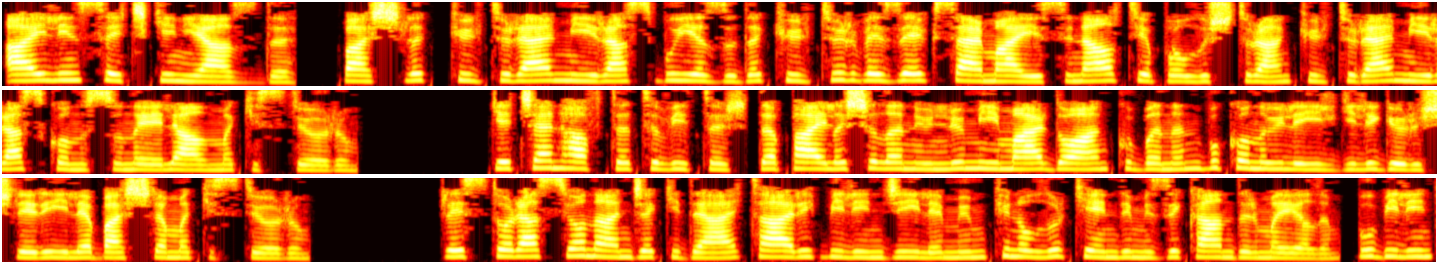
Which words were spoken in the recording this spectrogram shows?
Aylin Seçkin yazdı. Başlık, kültürel miras bu yazıda kültür ve zevk sermayesini altyapı oluşturan kültürel miras konusunu ele almak istiyorum. Geçen hafta Twitter'da paylaşılan ünlü mimar Doğan Kuba'nın bu konuyla ilgili görüşleriyle başlamak istiyorum. Restorasyon ancak ideal tarih bilinciyle mümkün olur kendimizi kandırmayalım. Bu bilinç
